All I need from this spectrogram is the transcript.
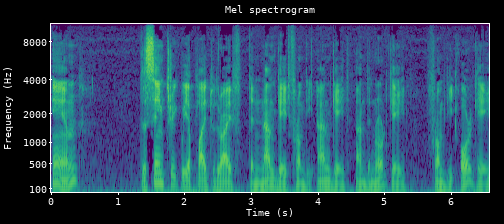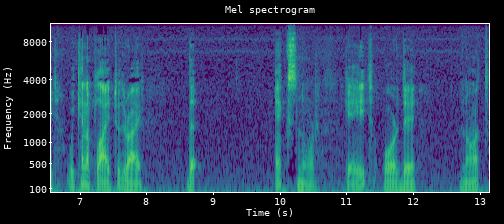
And the same trick we apply to derive the NAND gate from the AND gate and the NOR gate from the OR gate, we can apply to derive the XNOR gate or the not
